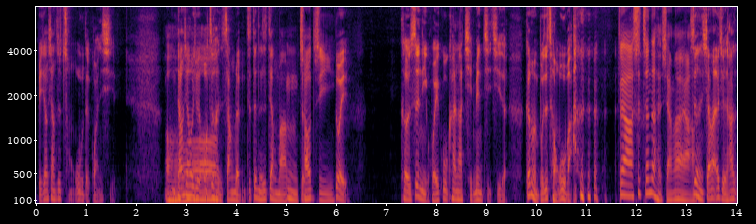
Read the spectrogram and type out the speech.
比较像是宠物的关系。哦、你当下会觉得哦，这很伤人，这真的是这样吗？嗯，超级对。可是你回顾看他前面几期的，根本不是宠物吧？对啊，是真的很相爱啊，是很相爱，而且他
